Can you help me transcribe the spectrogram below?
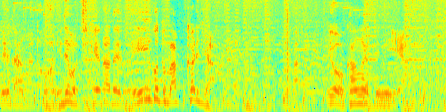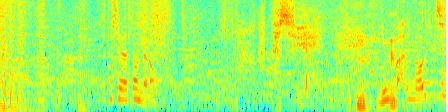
値段がどうにでもつけられるいいことばっかりじゃ、ま、よう考えてみいや私は雇んだろ今のじ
